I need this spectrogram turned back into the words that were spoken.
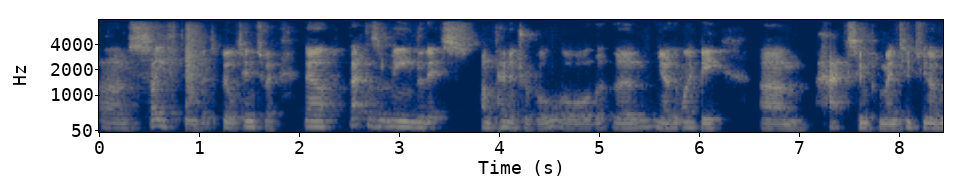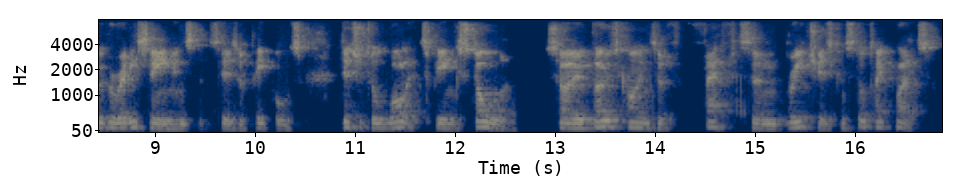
um, safety that's built into it. Now that doesn't mean that it's unpenetrable or that the you know there won't be um, hacks implemented. You know we've already seen instances of people's digital wallets being stolen. So those kinds of thefts and breaches can still take place.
